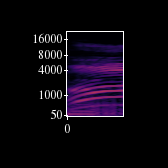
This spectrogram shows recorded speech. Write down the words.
Oh!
